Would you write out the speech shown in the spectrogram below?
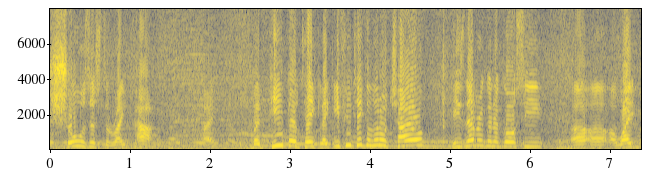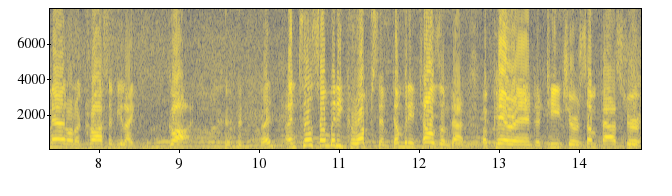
shows us the right path, right? But people take, like if you take a little child, he's never going to go see a, a, a white man on a cross and be like, God, right? Until somebody corrupts them, somebody tells them that, a parent, a teacher, some pastor,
